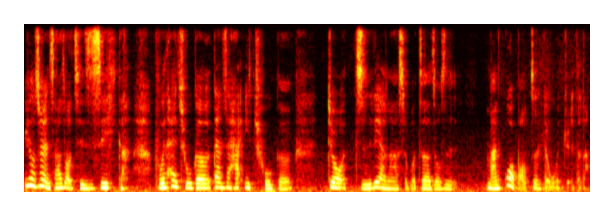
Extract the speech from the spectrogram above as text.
幼稚园杀手其实是一个 不太出歌，但是他一出歌就质量啊什么，这都是蛮过保证的，我觉得啦。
